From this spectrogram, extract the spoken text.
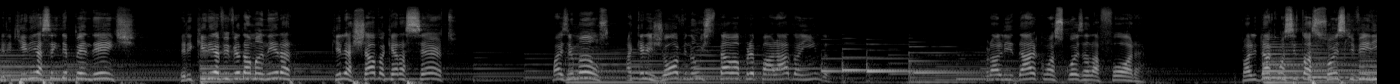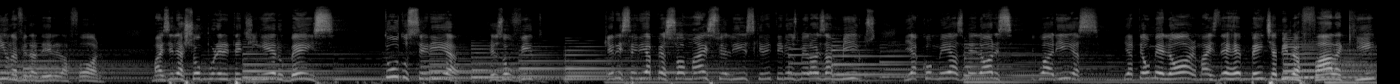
Ele queria ser independente. Ele queria viver da maneira que ele achava que era certo. Mas irmãos, aquele jovem não estava preparado ainda para lidar com as coisas lá fora, para lidar com as situações que viriam na vida dele lá fora mas ele achou por ele ter dinheiro, bens, tudo seria resolvido. Que ele seria a pessoa mais feliz, que ele teria os melhores amigos, ia comer as melhores iguarias, ia ter o melhor, mas de repente a Bíblia fala que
